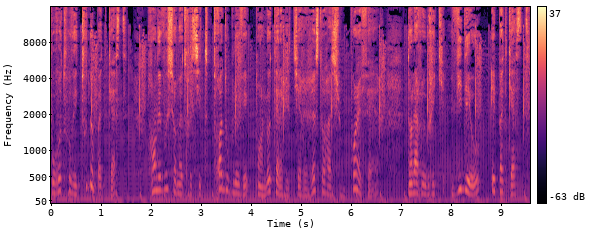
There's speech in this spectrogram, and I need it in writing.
Pour retrouver tous nos podcasts, rendez-vous sur notre site www.l'hôtellerie-restauration.fr dans la rubrique vidéo et podcasts.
